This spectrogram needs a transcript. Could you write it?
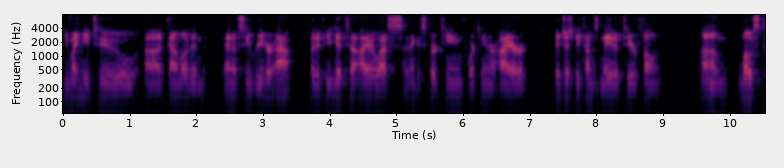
you might need to uh, download an NFC reader app. But if you Mm. get to iOS, I think it's 13, 14 or higher, it just becomes native to your phone. Mm. Um, most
